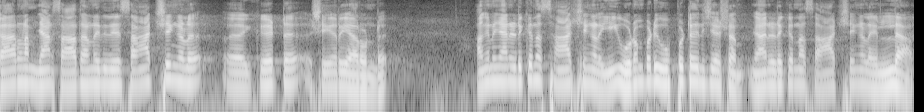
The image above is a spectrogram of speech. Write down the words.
കാരണം ഞാൻ സാധാരണ രീതിയിൽ സാക്ഷ്യങ്ങൾ കേട്ട് ഷെയർ ചെയ്യാറുണ്ട്. അങ്ങനെ ഞാൻ എടുക്കുന്ന സാക്ഷ്യങ്ങൾ ഈ ഉടമ്പടി ഉപ്പിട്ടതിന് ശേഷം ഞാൻ എടുക്കുന്ന സാക്ഷ്യങ്ങളെല്ലാം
